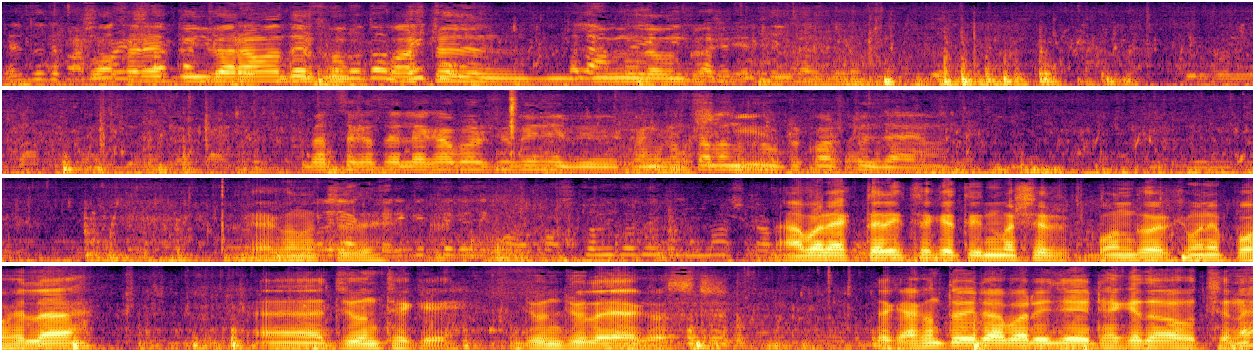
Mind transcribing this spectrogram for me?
এর যদি পাশাপাশি বছরে দুইবার আমাদের খুব কষ্ট জীবনযাপন করতে কাজে করতেই পারব। বাচ্চা কাচ্চা লেখাপড়া শিখে নিয়ে সংসার চালানো খুব একটা কষ্ট যায় আমার এখন হচ্ছে যে আবার এক তারিখ থেকে তিন মাসের বন্ধ আর কি মানে পহেলা জুন থেকে জুন জুলাই আগস্ট। দেখ এখন তো এটা আবার এই যে ঢেকে দেওয়া হচ্ছে না?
